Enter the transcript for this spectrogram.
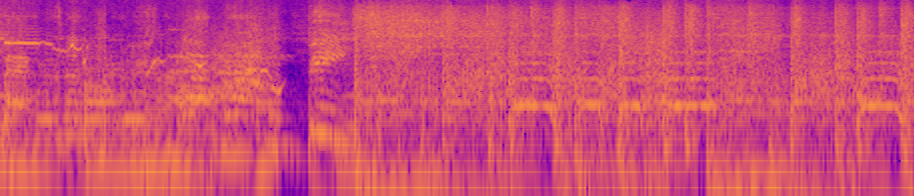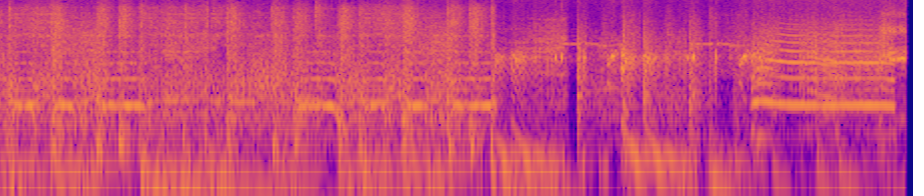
back.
